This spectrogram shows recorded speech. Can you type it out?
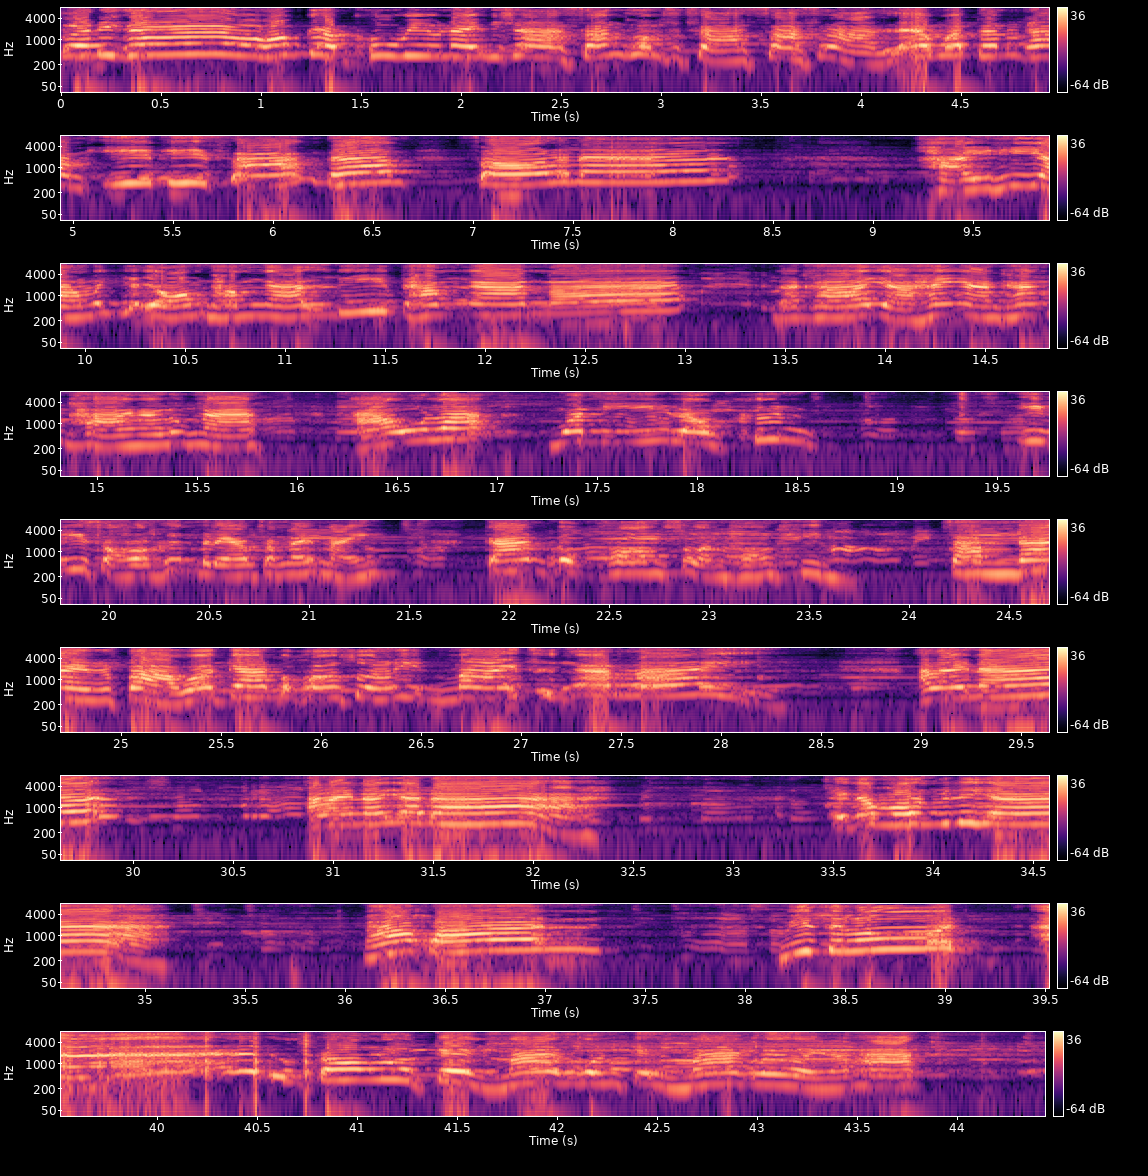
สวัสดีค่ะมาพบกับครูวิวในวิชาสังคมศึกษาศาสนาและวัฒนธรรม EP สามเทอมสองแล้วนะ ใครที่ยังไม่ยอมทำงานรีบทำงานนะ นะคะ อย่าให้งานข้างทางนะลูกนะ เอาละวันนี้เราขึ้น EP สองเราขึ้นไปแล้วจำได้ไหม การปกครองส่วนท้องถิ่นจำได้หรือเปล่าว่าการปกครองส่วนท้องถิ่นหมายถึงอะไร อะไรนะ อะไรนะยาดา เอกพลวิทยาภาควันวิสรุตถูกต้องลูกเก่งมากทุกคนเก่งมากเลยนะคะ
